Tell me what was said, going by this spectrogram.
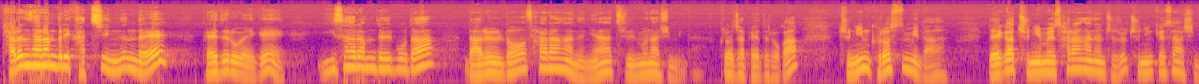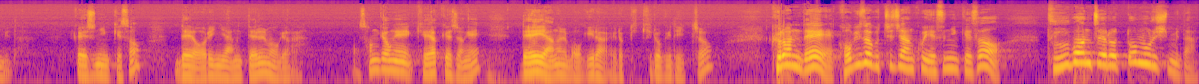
다른 사람들이 같이 있는데 베드로에게 이 사람들보다 나를 더 사랑하느냐 질문하십니다. 그러자 베드로가 주님 그렇습니다. 내가 주님을 사랑하는 줄을 주님께서 아십니다. 그러니까 예수님께서 내 어린 양 떼를 먹여라. 성경의 개혁 개정에 내 양을 먹이라 이렇게 기록이 돼 있죠. 그런데 거기서 그치지 않고 예수님께서 두 번째로 또 물으십니다.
